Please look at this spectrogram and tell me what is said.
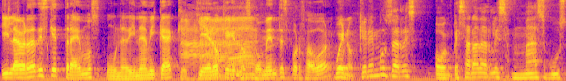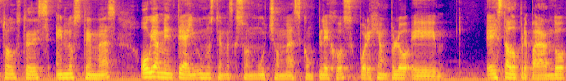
Y la verdad es que traemos una dinámica que ah. quiero que nos comentes, por favor. Bueno, queremos darles o empezar a darles más gusto a ustedes en los temas. Obviamente hay unos temas que son mucho más complejos. Por ejemplo, eh, he estado preparando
